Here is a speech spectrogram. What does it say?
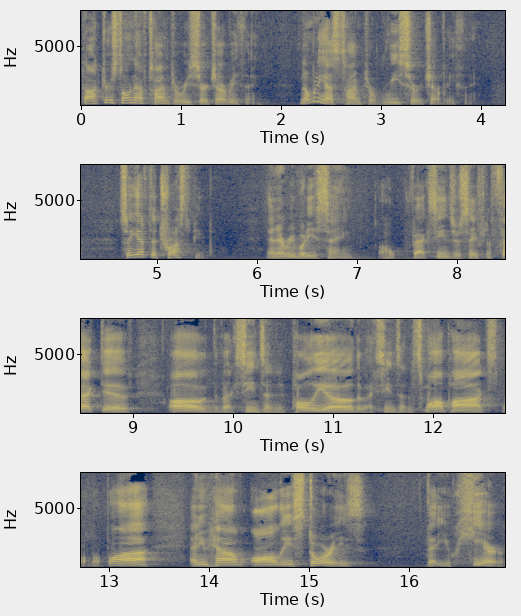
doctors don't have time to research everything. Nobody has time to research everything. So you have to trust people. And everybody's saying, oh, vaccines are safe and effective. Oh, the vaccines ended polio, the vaccines ended smallpox, blah, blah, blah. And you have all these stories that you hear.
